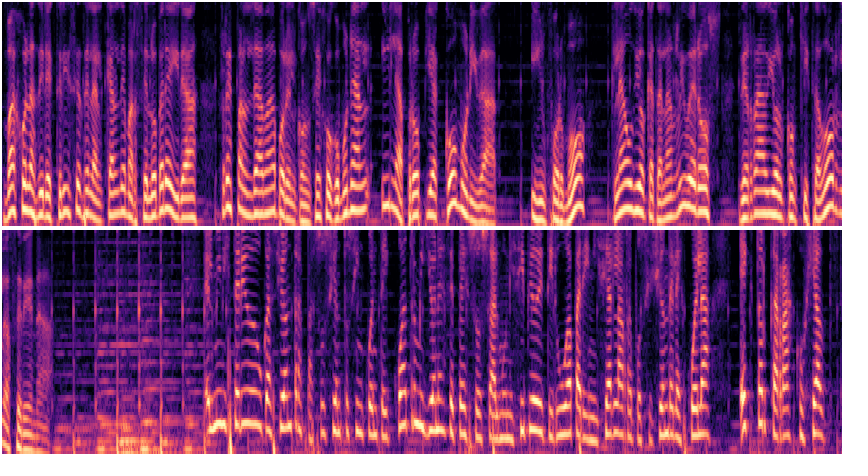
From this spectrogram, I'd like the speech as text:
bajo las directrices del alcalde Marcelo Pereira, respaldada por el Consejo Comunal y la propia comunidad, informó Claudio Catalán Riveros de Radio El Conquistador La Serena. El Ministerio de Educación traspasó 154 millones de pesos al municipio de Tirúa para iniciar la reposición de la escuela Héctor Carrasco Health,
